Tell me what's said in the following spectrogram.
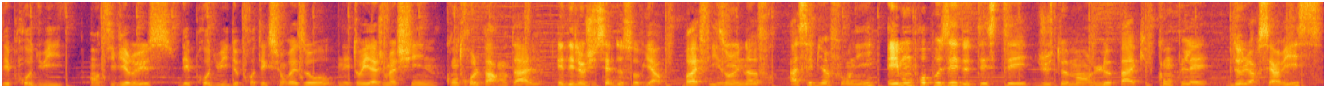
des produits antivirus, des produits de protection réseau, nettoyage machine, contrôle parental et des logiciels de sauvegarde. Bref, ils ont une offre assez bien fournie et ils m'ont proposé de tester justement le pack complet de leur service,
